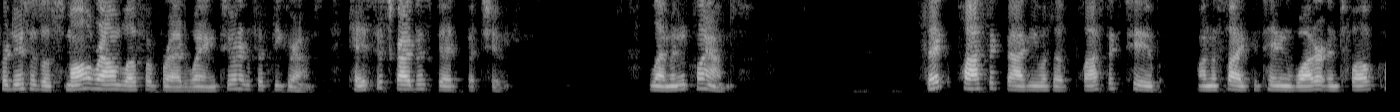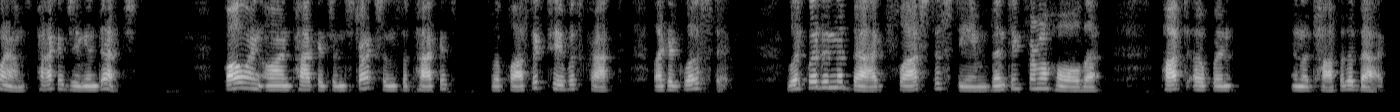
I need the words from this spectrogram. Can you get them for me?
Produces a small round loaf of bread weighing 250 grams. Taste described as good but chewy. Lemon clams. Thick plastic baggie with a plastic tube on the side containing water and 12 clams, packaging in Dutch. Following on package instructions, the package the plastic tube was cracked like a glow stick. Liquid in the bag flashed to steam, venting from a hole that popped open in the top of the bag,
